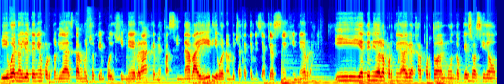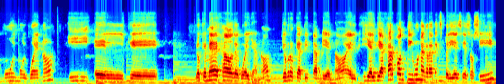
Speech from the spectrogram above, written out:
Y bueno, yo he tenido oportunidad de estar mucho tiempo en Ginebra, que me fascinaba ir, y bueno, mucha gente me decía, ¿qué haces en Ginebra? y he tenido la oportunidad de viajar por todo el mundo, que eso ha sido muy, muy bueno y el que lo que me ha dejado de huella, ¿no? Yo creo que a ti también, ¿no? El, y el viajar contigo, una gran experiencia, eso sí,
